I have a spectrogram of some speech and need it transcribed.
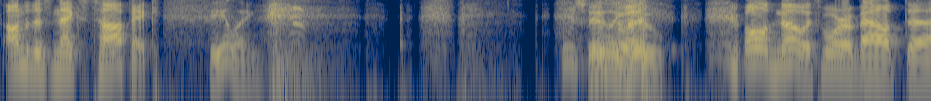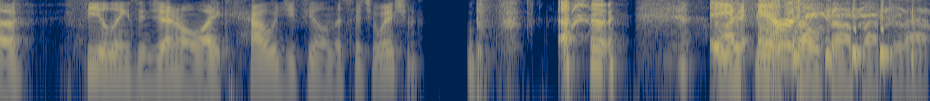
on to this next topic. feeling. Who's This feeling one- who? Well, no, it's more about uh, feelings in general. Like, how would you feel in this situation? I feel Aaron- felt up after that.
